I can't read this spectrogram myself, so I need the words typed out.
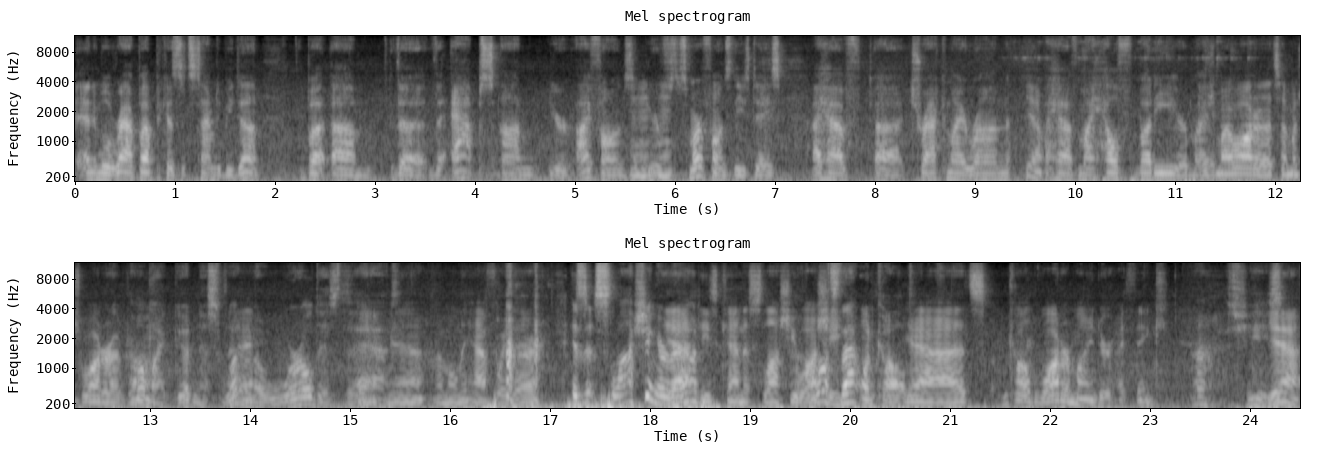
and we'll wrap up because it's time to be done. But um, the the apps on your iPhones and your Mhm. smartphones these days, I have uh, Track My Run. Yeah. I have My Health Buddy or my. There's my water. That's how much water I've drunk. oh my goodness! What in the world is that? Yeah, I'm only halfway there. is it sloshing yeah, around? he's kind of sloshy washy. What's that one called? Yeah, it's called Waterminder, I think. Oh, jeez. Yeah.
